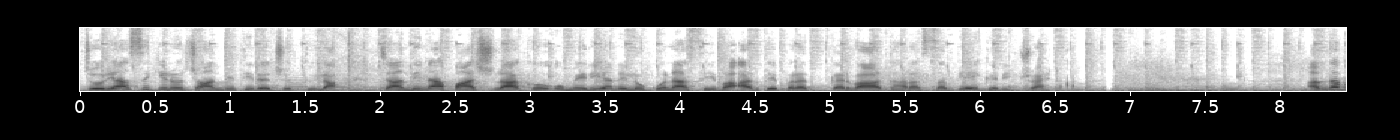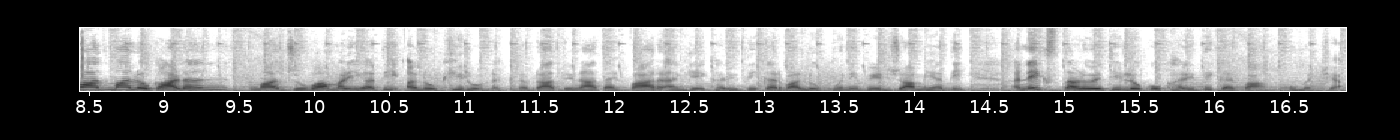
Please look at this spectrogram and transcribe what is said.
ચોર્યાસી કિલો ચાંદીથી રજત તુલા ચાંદીના પાંચ લાખ ઉમેરી અને લોકોના સેવા અર્થે પરત કરવા ધારાસભ્યએ કરી જાહેરાત અમદાવાદમાં લો ગાર્ડનમાં જોવા મળી હતી અનોખી રોનક નવરાત્રીના તહેવાર અંગે ખરીદી કરવા લોકોની ભીડ જામી હતી અનેક સ્થળોએથી લોકો ખરીદી કરવા ઉમટ્યા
